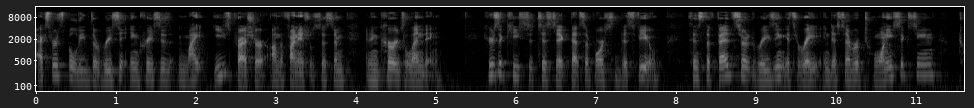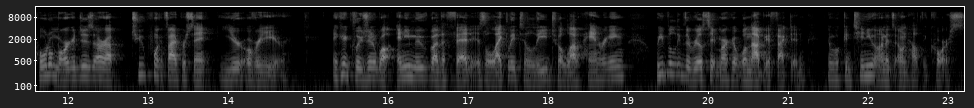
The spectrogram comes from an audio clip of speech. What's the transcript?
experts believe the recent increases might ease pressure on the financial system and encourage lending. Here's a key statistic that supports this view. Since the Fed started raising its rate in December 2016, total mortgages are up 2.5% year over year. In conclusion, while any move by the Fed is likely to lead to a lot of hand wringing, we believe the real estate market will not be affected and will continue on its own healthy course.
